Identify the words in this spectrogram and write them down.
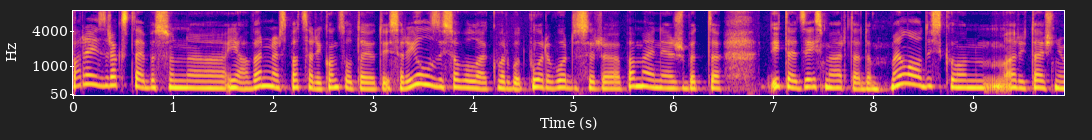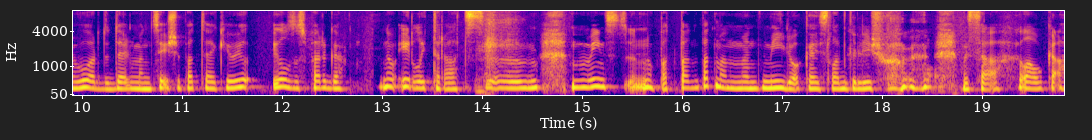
pareizrakstības. Un, jā, Werners pats arī konsultējoties ar Ilzi savulaik, varbūt pora vārdus ir pamainījuši, bet itē dzīsmē ir tāda melodiska un arī taisņu vārdu dēļ man cīši pateik, jo Ilza Sperga nu, ir literāts. Viņš nu, pat, pat, pat man, man mīļākais latgaļīšu visā laukā.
